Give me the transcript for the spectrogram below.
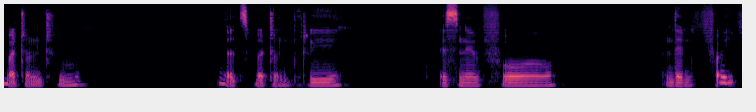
button two that's button three let's name four and then five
